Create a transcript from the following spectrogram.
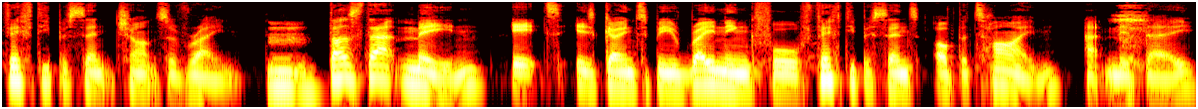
50% chance of rain, mm. does that mean it is going to be raining for 50% of the time at midday?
